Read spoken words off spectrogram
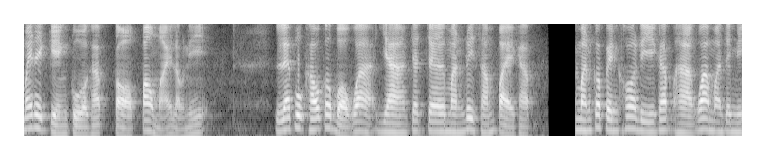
ไม่ได้เกรงกลัวครับต่อเป้าหมายเหล่านี้ และพวกเขาก็บอกว่าอยากจะเจอมันด้วยซ้ำไปครับมันก็เป็นข้อดีครับ หากว่ามันจะมี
